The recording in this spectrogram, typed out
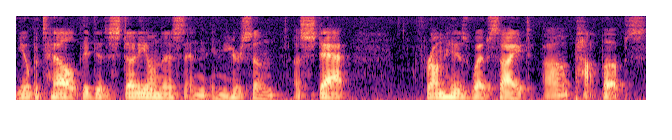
Neil Patel, they did a study on this, and, and here's some a stat from his website. Um, pop-ups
